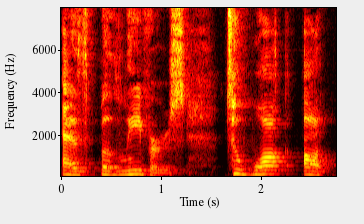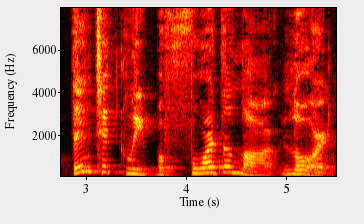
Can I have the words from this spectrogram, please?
as believers to walk authentically before the Lord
